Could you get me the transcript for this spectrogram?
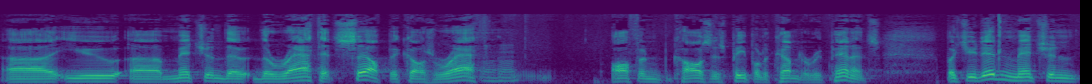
Uh, you uh, mentioned the, the wrath itself because wrath mm-hmm. often causes people to come to repentance. But you didn't mention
